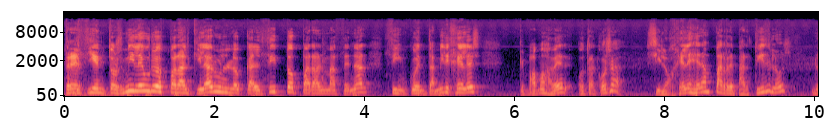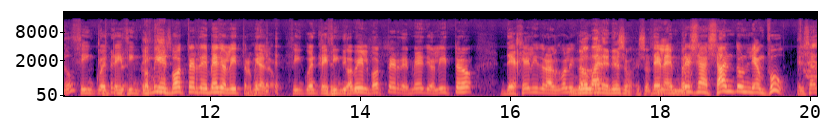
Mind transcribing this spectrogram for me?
300.000 euros para alquilar un localcito para almacenar 50.000 geles. Que vamos a ver, otra cosa. Si los geles eran para repartirlos, ¿no? 55.000 Es que es- botes de medio litro, míralo. 55.000 botes de medio litro de gel hidroalcohólico. No de valen eso, eso de sí, la no- empresa Shandong Lianfu. Esa-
